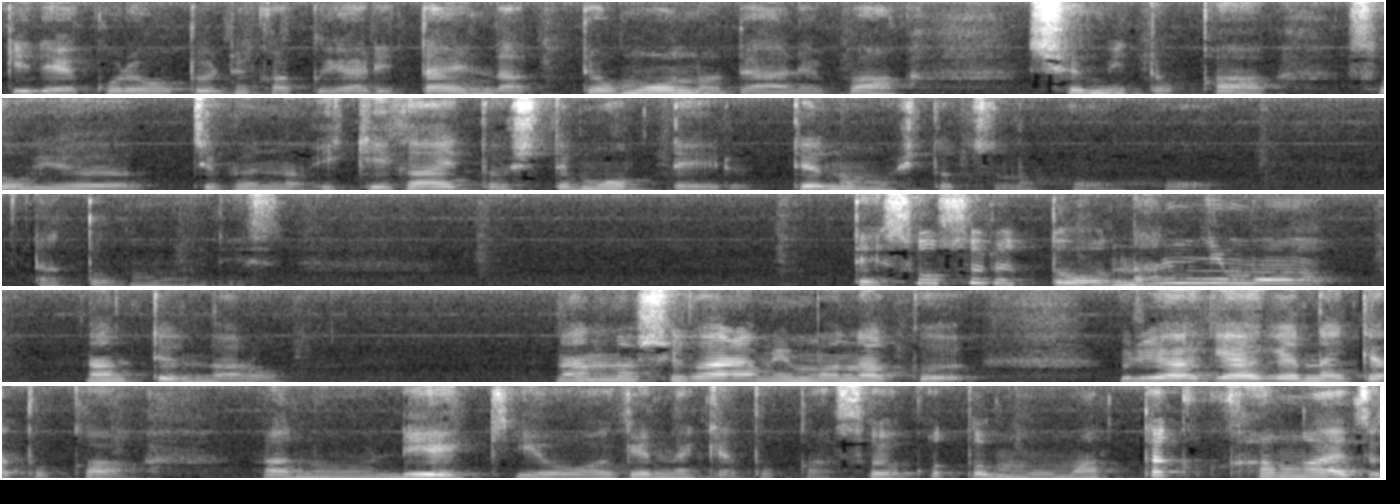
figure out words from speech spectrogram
きでこれをとにかくやりたいんだって思うのであれば趣味とかそういう自分の生きがいとして持っているっていうのも一つの方法だと思うんです。でそうすると何にも何て言うんだろう何のしがらみもなく売り上げ上げなきゃとかあの利益を上げなきゃとかそういうことも全く考えず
